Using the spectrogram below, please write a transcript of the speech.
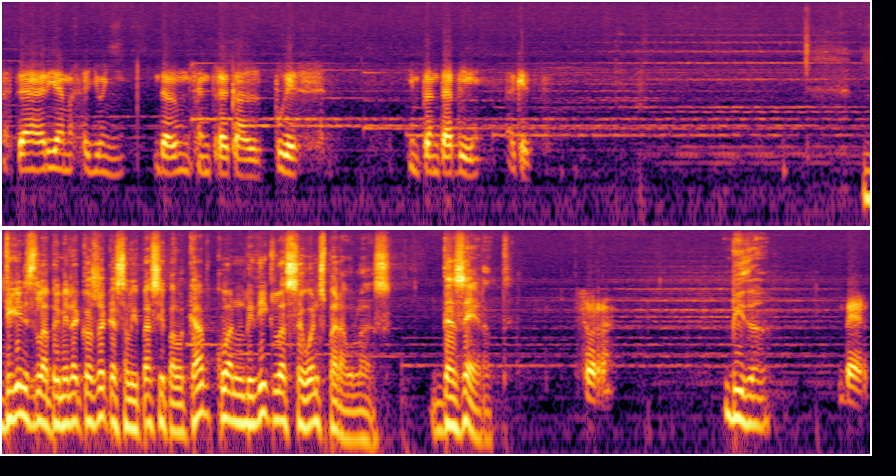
Estaria massa lluny d'un centre que el pogués implantar-li aquests. Digui'ns la primera cosa que se li passi pel cap quan li dic les següents paraules. Desert, Sorra, Vida, verd,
